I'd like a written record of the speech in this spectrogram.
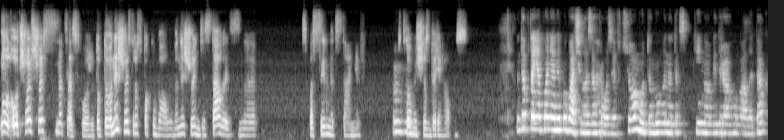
ну от щось, щось на це схоже. Тобто вони щось розпакували, вони щось дістали з, з пасивних станів, з того, що зберігалось. Ну, тобто Японія не побачила загрози в цьому, тому вона так спокійно відреагувала, так?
